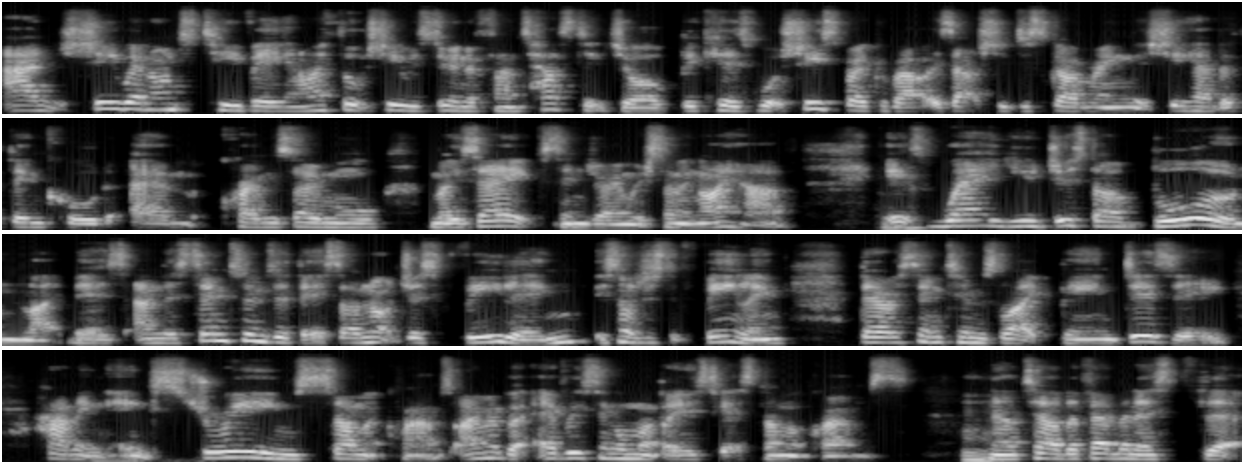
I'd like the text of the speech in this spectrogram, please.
And she went onto TV, and I thought she was doing a fantastic job because what she spoke about is actually discovering that she had a thing called um, chromosomal mosaic syndrome, which is something I have. It's where you just are born like this, and the symptoms of this are not just feeling. It's not just a feeling. There are symptoms like being dizzy, having extreme stomach cramps. I remember every single month I used to get stomach cramps Mm. Now tell the feminists that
